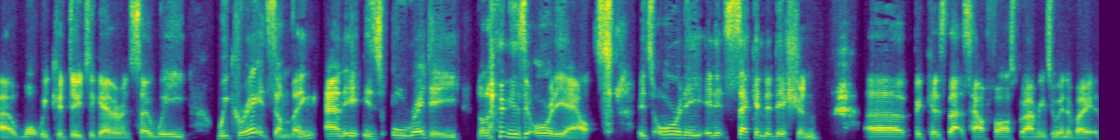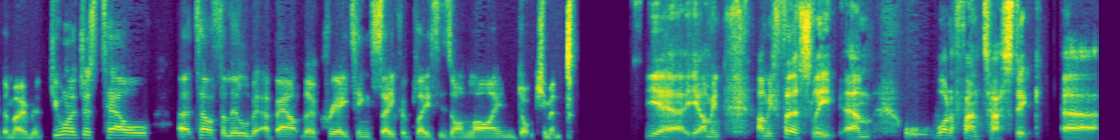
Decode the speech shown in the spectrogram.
uh, what we could do together. And so we we created something, and it is already not only is it already out, it's already in its second edition because that's how fast we're having to innovate at the moment. Do you want to just tell uh, tell us a little bit about the creating safer places online document? Yeah, yeah. I mean, I mean, firstly, um, what a fantastic uh,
